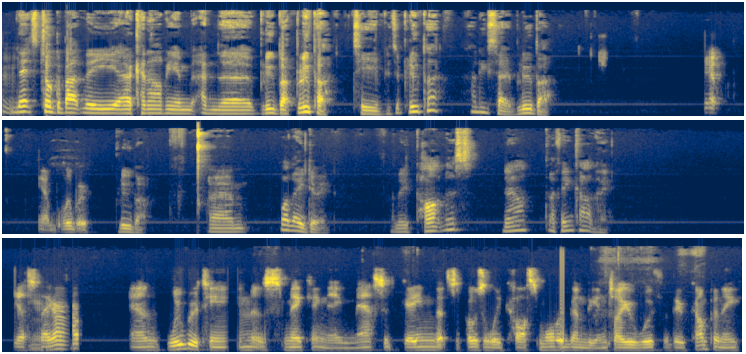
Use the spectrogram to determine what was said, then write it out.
let's talk about the uh, Konami and, and the Bloober Blooper team. Is it Blooper? How do you say it? Yep. Yeah, Bloober. Bloober. Um, what are they doing? Are they partners now? I think, aren't they? Yes, Yeah. they are. And Bloober Team is making a massive game that supposedly costs more than the entire worth of their company,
